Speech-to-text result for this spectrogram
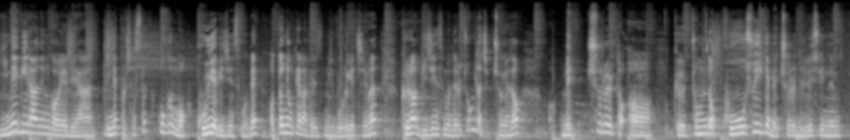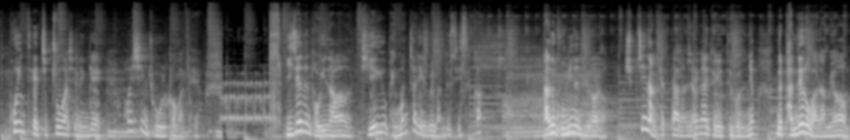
인앱이라는 거에 대한 인앱 퍼체스 혹은 뭐 고유의 비즈니스 모델 어떤 형태가 되는지 모르겠지만 그러한 비즈니스 모델을 좀 더 집중해서 어, 매출을 더 그 좀 더 고수익의 매출을 늘릴 수 있는 포인트에 집중하시는 게 훨씬 좋을 것 같아요. 이제는 더 이상 DAU 100만짜리 앱을 만들 수 있을까? 라는 고민은 들어요. 쉽진 않겠다라는 생각이 되게 들거든요. 근데 반대로 말하면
